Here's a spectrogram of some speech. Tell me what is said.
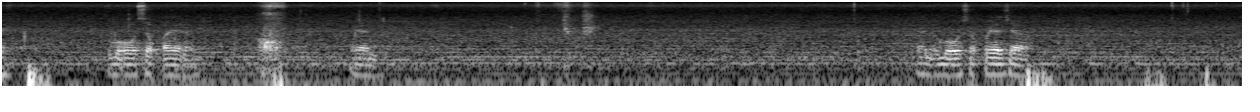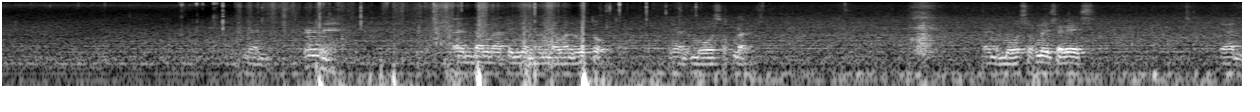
eh. Umuusok pa yan. ah. Ayan. Ayan, umuusok po yan. Ayan. Lang natin yan hanggang maluto. Ayan, umuusok na. Ayan, umuusok na siya guys. Ayan.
